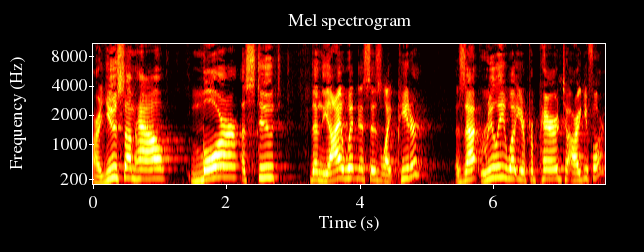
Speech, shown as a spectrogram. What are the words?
Are you somehow more astute than the eyewitnesses like Peter? Is that really what you're prepared to argue for?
